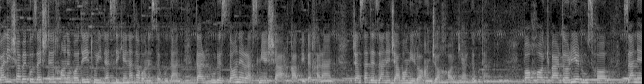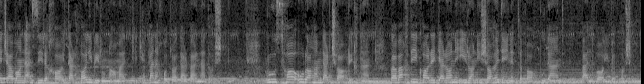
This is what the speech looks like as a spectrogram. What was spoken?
ولی شب گذشته خانواده توی دستی که نتوانسته بودند در گورستان رسمی شهر قبری بخرند جسد زن جوانی را آنجا خاک کرده بودند با خاک برداری روزها زن جوان از زیر خاک در حالی بیرون آمد که کفن خود را در بر نداشت روزها او را هم در چاه ریختند و وقتی کارگران ایرانی شاهد این اتفاق بودند بلوایی به پا شد.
